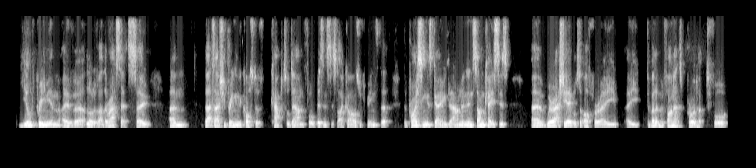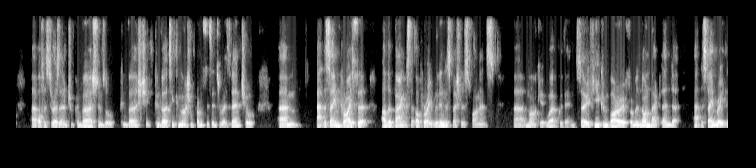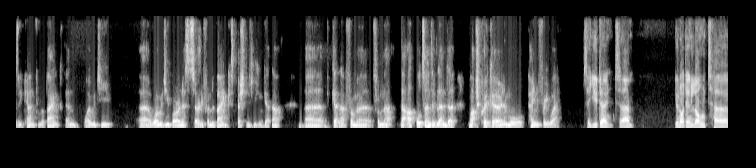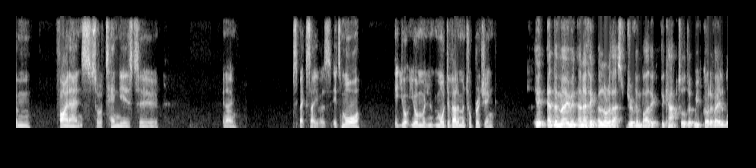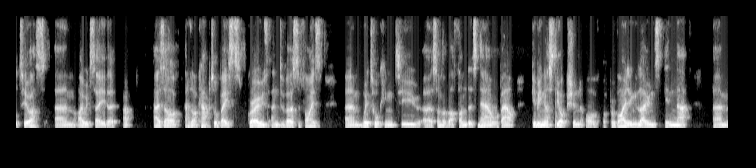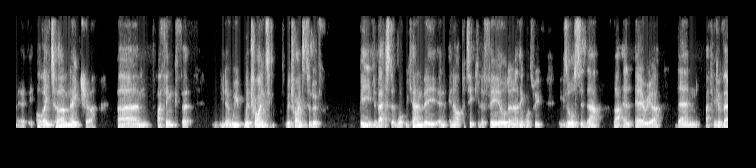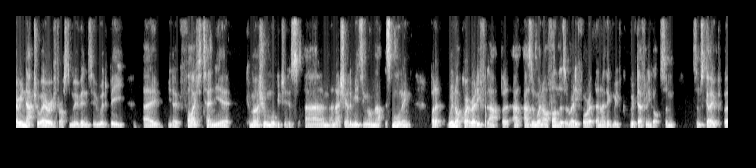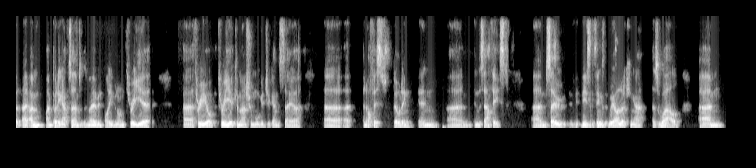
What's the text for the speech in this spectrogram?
yield premium over a lot of other assets. So um, that's actually bringing the cost of capital down for businesses like ours, which means that the pricing is going down. And in some cases, uh, we're actually able to offer a, a development finance product for uh, office to residential conversions or conversion, converting commercial premises into residential um, at the same price that other banks that operate within the specialist finance uh, market work within. So if you can borrow from a non-bank lender at the same rate as you can from a bank, then why would you uh, why would you borrow necessarily from the bank, especially if you can get that uh, get that from a from that that alternative lender much quicker in a more pain-free way. So you don't um, you're not doing long-term finance, sort of ten years to you know Specsavers. It's more you're you're more developmental bridging. At the moment, and I think a lot of that's driven by the, the capital that we've got available to us. Um, I would say that uh, as our as our capital base grows and diversifies, um, we're talking to uh, some of our funders now about giving us the option of, of providing loans in that um, of a term nature. Um, I think that you know we, we're trying to we're trying to sort of be the best at what we can be in, in our particular field, and I think once we've exhausted that that area, then I think a very natural area for us to move into would be a you know five to ten year commercial mortgages. Um, and actually had a meeting on that this morning, but we're not quite ready for that. But as and when our funders are ready for it, then I think we've we've definitely got some some scope. But I, am I'm, I'm putting out terms at the moment, even on three year uh, three year three year commercial mortgage against say a, a, a an office building in um, in the southeast. Um, so th- these are things that we are looking at as well. Um,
